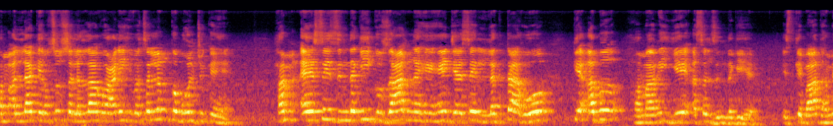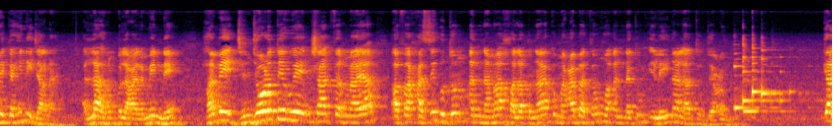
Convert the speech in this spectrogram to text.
ہم اللہ کے رسول صلی اللہ علیہ وسلم کو بھول چکے ہیں۔ ہم ایسے زندگی گزار رہے ہیں جیسے لگتا ہو کہ اب ہماری یہ اصل زندگی ہے۔ اس کے بعد ہمیں کہیں نہیں جانا ہے۔ اللہ رب العالمین نے ہمیں جھنجھوڑتے ہوئے ارشاد فرمایا، افحسبتم انما خلقناکم عبثا وانکم الینا لا ترجعون کیا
